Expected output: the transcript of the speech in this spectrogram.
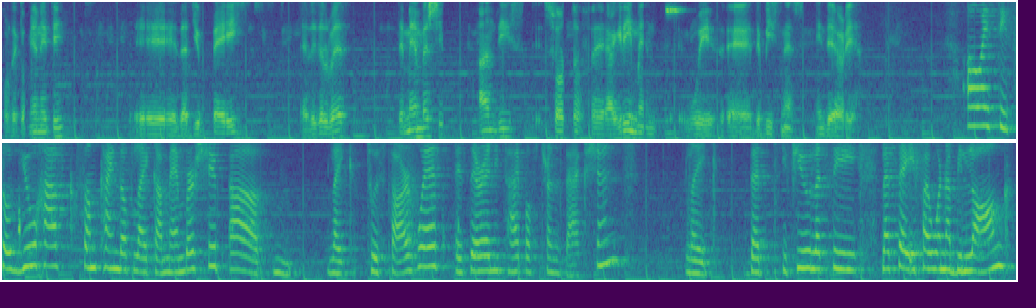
for the community uh, that you pay a little bit, the membership, and this sort of uh, agreement with the business in the area. Oh, I see. So you have some kind of like a membership, uh, like to start with. Is there any type of transaction, like that? If you let's see, let's say if I want to belong,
